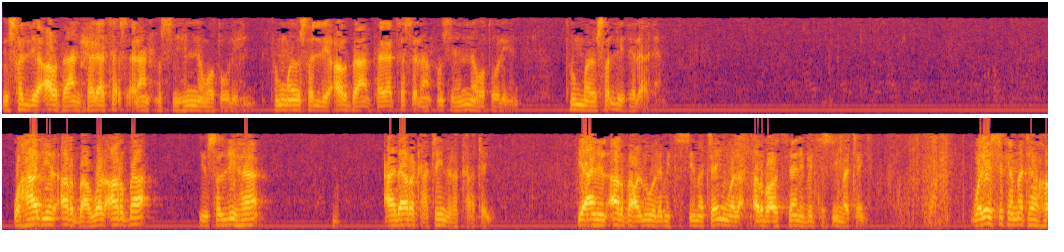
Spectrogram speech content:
يصلي أربعا فلا تسأل عن حسنهن وطولهن. ثم يصلي أربعا فلا تسأل عن حسنهن وطولهن. ثم يصلي ثلاثا. وهذه الأربع والأربع يصليها على ركعتين ركعتين. يعني الأربع الأولى بتسليمتين والأربع الثانية بتسليمتين وليس كما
